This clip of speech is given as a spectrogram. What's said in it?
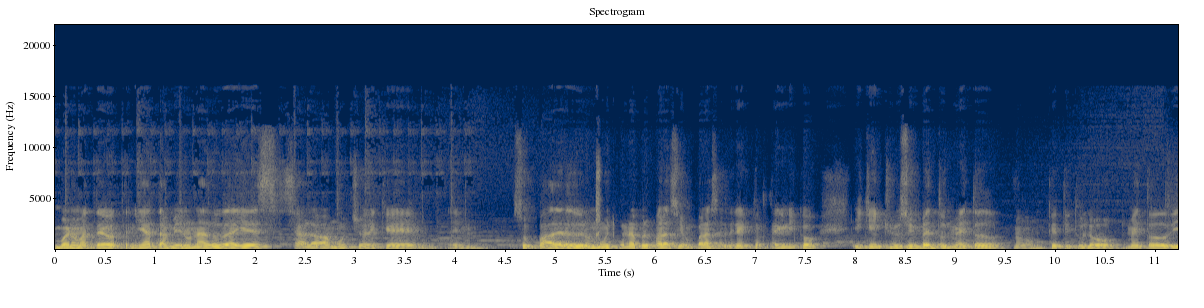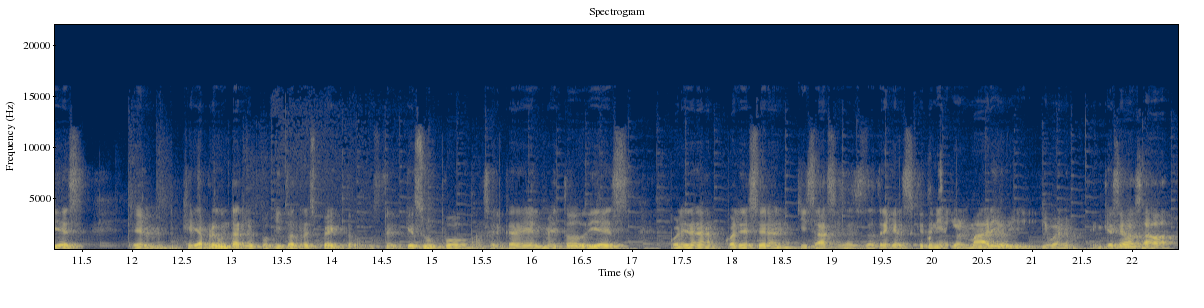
bueno, Mateo, tenía también una duda y es, se hablaba mucho de que eh, su padre duró mucho en la preparación para ser director técnico y que incluso inventó un método, ¿no? Que tituló Método 10 eh, quería preguntarle un poquito al respecto. ¿Usted qué supo acerca del método 10? ¿Cuál era, ¿Cuáles eran quizás esas estrategias que tenía John Mario? Y, bueno, ¿en qué se basaba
